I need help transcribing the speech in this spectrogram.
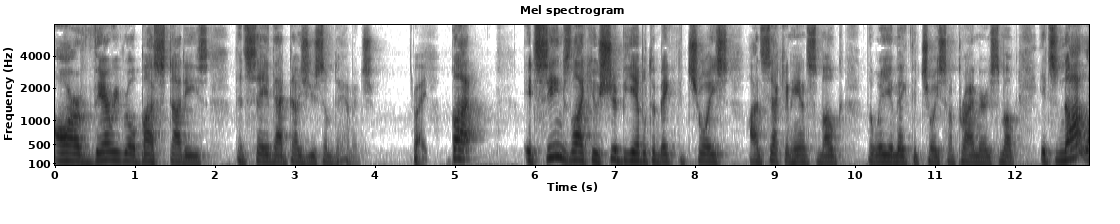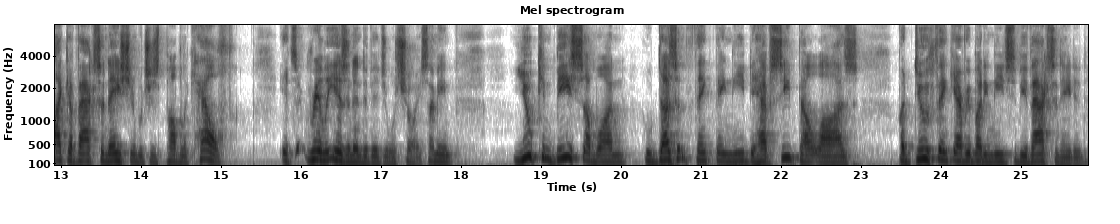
are very robust studies that say that does you some damage. right. But it seems like you should be able to make the choice on secondhand smoke the way you make the choice on primary smoke. It's not like a vaccination, which is public health. It really is an individual choice. I mean, you can be someone who doesn't think they need to have seatbelt laws, but do think everybody needs to be vaccinated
